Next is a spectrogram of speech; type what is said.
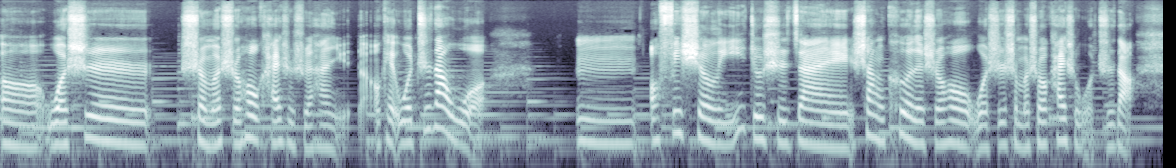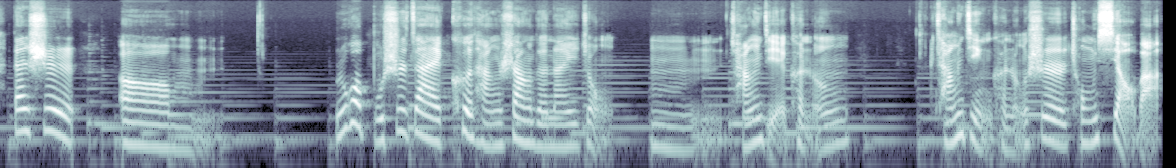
呃，我是什么时候开始学汉语的？OK，我知道我嗯，officially 就是在上课的时候，我是什么时候开始我知道，但是嗯，如果不是在课堂上的那一种。嗯，场景可能场景可能是从小吧，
